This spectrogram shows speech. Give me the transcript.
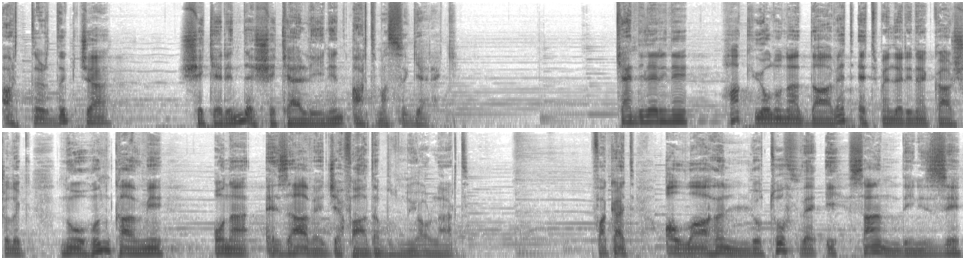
arttırdıkça şekerin de şekerliğinin artması gerek. Kendilerini hak yoluna davet etmelerine karşılık Nuh'un kavmi ona eza ve cefada bulunuyorlardı. Fakat Allah'ın lütuf ve ihsan denizi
